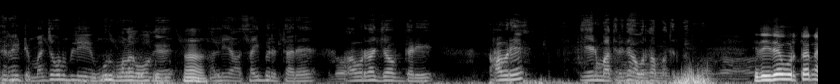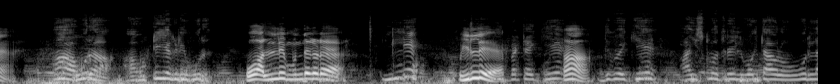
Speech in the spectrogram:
ಸರಿ ರೈಟ್. ಮಂಚಗೊಂಡಪಲ್ಲಿ ಊರ್ ಒಳಗೆ ಹೋಗಿ ಅಲ್ಲಿ ಆ ಸೈಬರ್ ಇರ್ತಾರೆ ಅವ್ರದ ಜವಾಬ್ದಾರಿ. ಅವರೇ ಏನು ಮಾತಾಡಿದೆ ಅವ್ರದ ಮಾತಾಡ್ಬೇಕು. ಇದು ಇದೇ ಊರು ತಾನೆ? ಹಾಂ ಊರ. ಆ ಹುಟ್ಟಿ ಅಗಡಿ ಊರು. ಓ ಅಲ್ಲಿ ಮುಂದೆಗಡೆ? ಇಲ್ಲಿ. ಇಲ್ಲಿ? ಬೆಟ್ಟ ಹಾಕಿ ಹಾಂ. ದಿಗು ಹಾಕಿ ಆ ಇಸ್ಕೂಲ್ ಹತ್ರ ಇಲ್ಲಿ ಹೋಗ್ತಾವಲ್ಲ ಊರ್ಲ.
